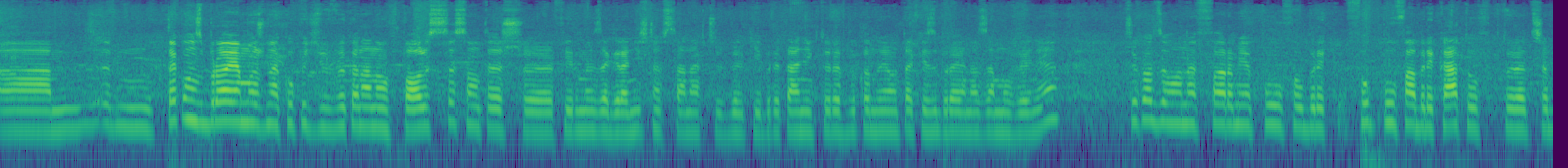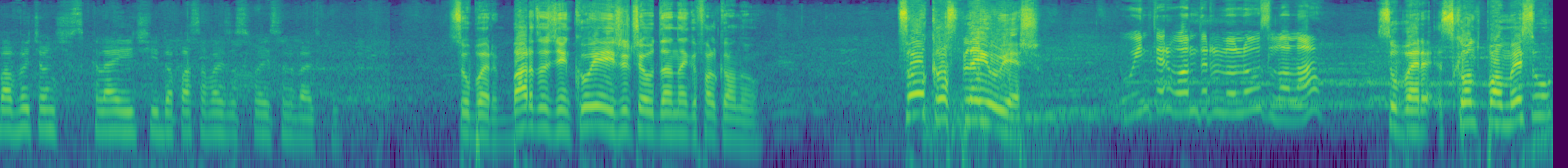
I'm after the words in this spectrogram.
Um, taką zbroję można kupić wykonaną w Polsce. Są też e, firmy zagraniczne w Stanach czy w Wielkiej Brytanii, które wykonują takie zbroje na zamówienie. Przychodzą one w formie półfabryk półfabrykatów, które trzeba wyciąć, skleić i dopasować do swojej sylwetki. Super, bardzo dziękuję i życzę udanego Falconu. Co cosplayujesz? Winter Wonder Lulu z Lola. Super, skąd pomysł?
